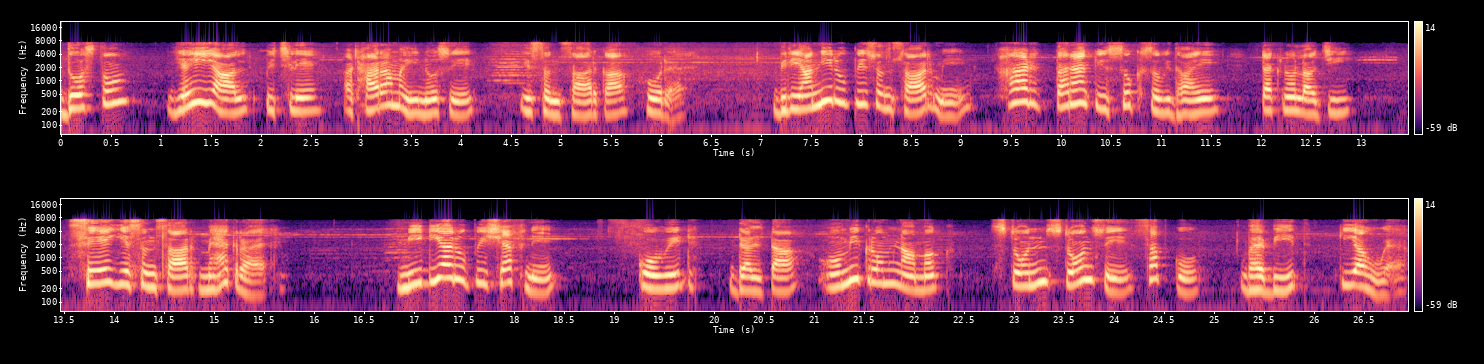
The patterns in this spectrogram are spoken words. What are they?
दोस्तों यही हाल पिछले 18 महीनों से इस संसार का हो रहा है। बिरयानी रूपी संसार में हर तरह की सुख सुविधाएँ टेक्नोलॉजी से ये संसार महक रहा है। मीडिया रूपी शेफ ने कोविड, डेल्टा ओमिक्रोम नामक स्टोन स्टोन से सबको भयभीत किया हुआ है।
